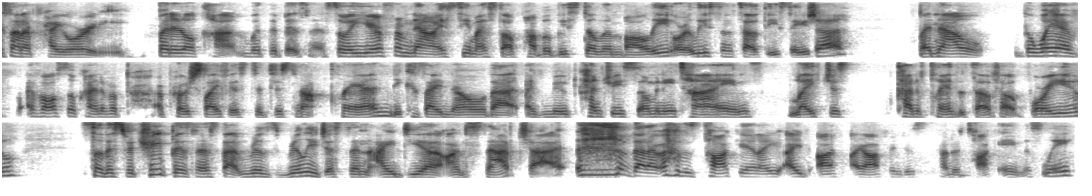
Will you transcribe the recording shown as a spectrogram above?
it's not a priority, but it'll come with the business. So a year from now, I see myself probably still in Bali or at least in Southeast Asia. But now the way I've I've also kind of ap- approached life is to just not plan because I know that I've moved countries so many times. Life just kind of plans itself out for you. So this retreat business that was really just an idea on Snapchat that I, I was talking. I, I I often just kind of talk aimlessly,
